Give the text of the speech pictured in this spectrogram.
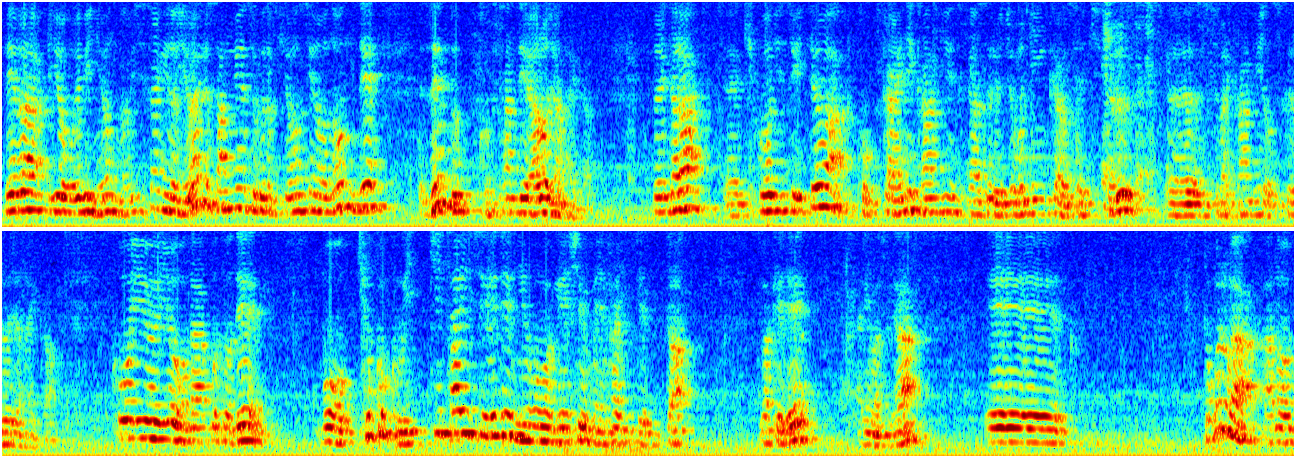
平和利用及び日本学術会議のいわゆる三原則の基本線を飲んで全部国産でやろうじゃないか。それから、え気候については国会に換気に関する常任委員会を設置する、えー、つまり換気を作ろうじゃないか。こういうようなことでもう挙国一致体制で日本は原子力に入っていったわけでありますが、えー、ところがあの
